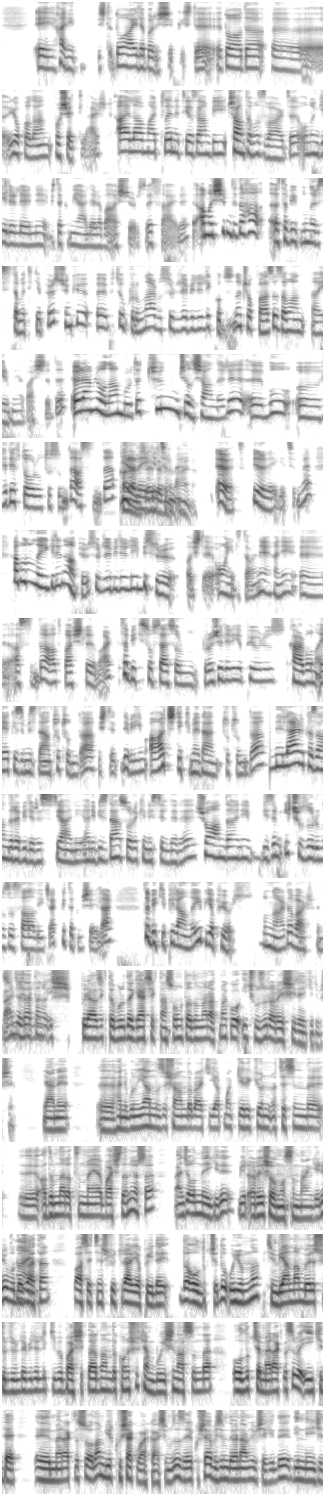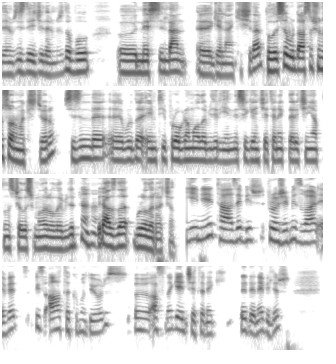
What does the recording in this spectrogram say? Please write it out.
e, hani işte doğayla barışık, işte doğada e, yok olan poşetler. I Love My Planet yazan bir çantamız vardı. Onun gelirlerini bir takım yerlere bağışlıyoruz vesaire. Ama şimdi daha e, tabii bunları sistematik yapıyoruz. Çünkü e, bütün kurumlar bu sürdürülebilirlik konusunda çok fazla zaman ayırmaya başladı. Önemli olan burada tüm çalışanları e, bu e, hedef doğrultusunda aslında bir Kanalize araya getirme. Aynen. Evet, bir araya getirme. Ha bununla ilgili ne yapıyoruz? Sürdürülebilirliğin bir sürü işte 17 tane hani e, aslında alt başlığı var. Tabii ki sosyal sorumluluk projeleri yapıyoruz. Karbon ayak izimizden tutun da işte ne bileyim ağaç dikmeden tutun da neler kazandırabiliriz yani hani bizden sonraki nesillere şu anda hani bizim iç huzurumuzu sağlayacak bir takım şeyler tabii ki planlayıp yapıyoruz. Bunlar da var. Hani Bence zaten o iş birazcık da burada gerçekten somut adımlar atmak o iç huzur arayışıyla ilgili bir şey. Yani e, hani bunu yalnızca şu anda belki yapmak gerekiyor'nun ötesinde e, adımlar atılmaya başlanıyorsa bence onunla ilgili bir arayış olmasından geliyor. Bu da Aynen. zaten bahsettiğiniz kültürel yapıyla da oldukça da uyumlu. Şimdi bir yandan böyle sürdürülebilirlik gibi başlıklardan da konuşurken bu işin aslında oldukça meraklısı ve iyi ki de e, meraklısı olan bir kuşak var karşımızda. Z kuşağı bizim de önemli bir şekilde dinleyicilerimiz, izleyicilerimiz de bu e, nesilden e, gelen kişiler. Dolayısıyla burada aslında şunu sormak istiyorum. Sizin de e, burada MT programı olabilir, yeni nesil genç yetenekler için yaptığınız çalışmalar olabilir. Hı hı. Biraz da buraları açalım. Yeni taze bir projemiz var evet. Biz A takımı diyoruz. Ee, aslında genç yetenek de denebilir.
